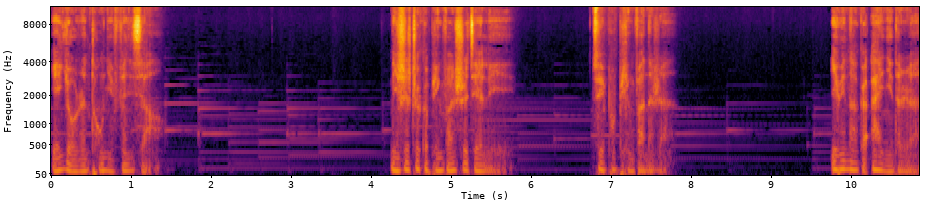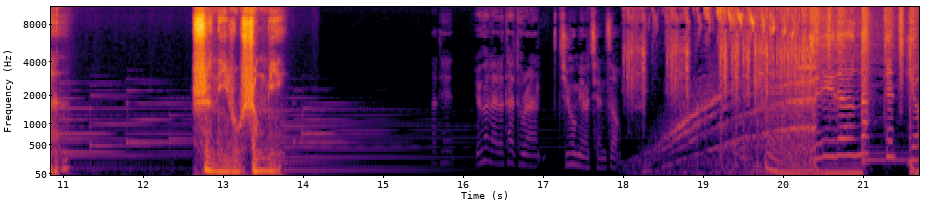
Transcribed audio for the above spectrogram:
也有人同你分享。你是这个平凡世界里最不平凡的人，因为那个爱你的人视你如生命。缘分来的太突然，几乎没有前奏。记得那天有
